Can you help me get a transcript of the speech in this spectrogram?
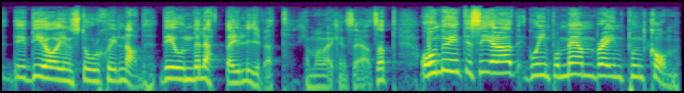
det, det gör ju en stor skillnad. Det underlättar ju livet, kan man verkligen säga. Så att, om du är intresserad, gå in på membrane.com.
